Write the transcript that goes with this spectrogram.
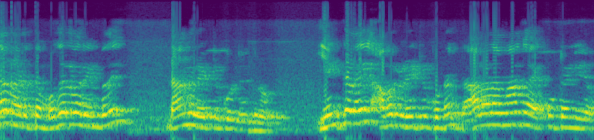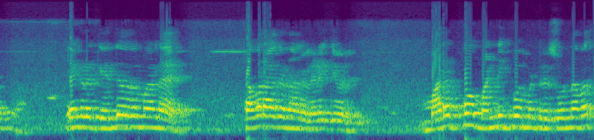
தான் அடுத்த முதல்வர் என்பதை நாங்கள் ஏற்றுக்கொண்டிருக்கிறோம். எங்களை அவர்கள் ஏற்றுக்கொண்டால் தாராளமாக கூட்டணியில் எங்களுக்கு எந்த விதமான தவறாக நாங்கள் நினைக்கவில்லை. மறப்போம் மன்னிப்போம் என்று சொன்னவர்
